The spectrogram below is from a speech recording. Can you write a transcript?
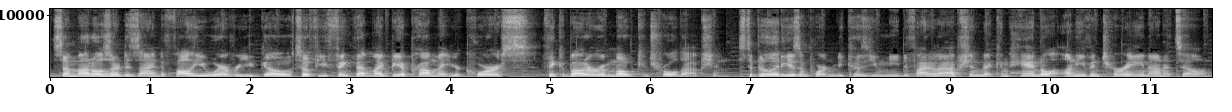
Some models are designed to follow you wherever you go, so if you think that might be a problem at your course, think about a remote controlled option. Stability is important because you need to find an option that can handle uneven terrain on its own.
